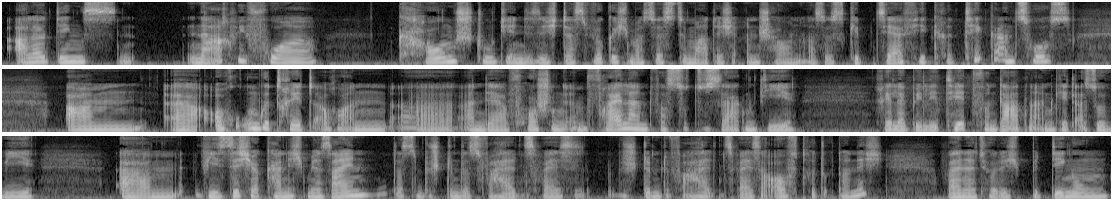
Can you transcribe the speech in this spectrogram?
allerdings nach wie vor kaum Studien, die sich das wirklich mal systematisch anschauen. Also es gibt sehr viel Kritik an Zoos, ähm, äh, auch umgedreht auch an, äh, an der Forschung im Freiland, was sozusagen die Reliabilität von Daten angeht. Also wie ähm, wie sicher kann ich mir sein, dass eine bestimmtes Verhaltensweise, bestimmte Verhaltensweise auftritt oder nicht, weil natürlich Bedingungen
